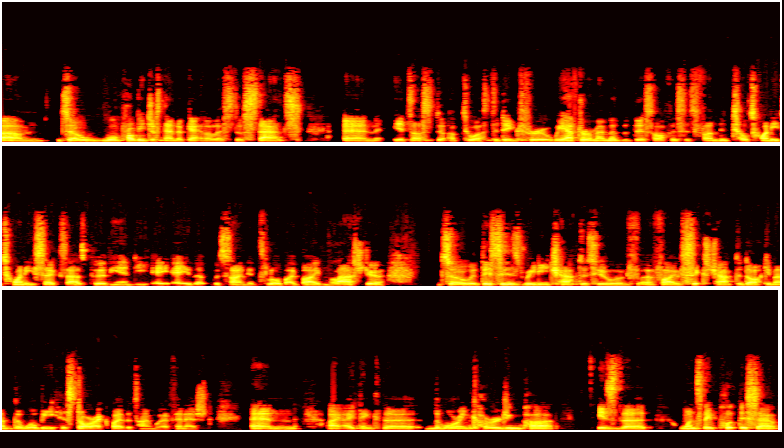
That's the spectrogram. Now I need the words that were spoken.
Um, so we'll probably just end up getting a list of stats and it's us to, up to us to dig through. We have to remember that this office is funded till 2026 as per the NDAA that was signed into law by Biden last year. So this is really chapter two of a five, six chapter document that will be historic by the time we're finished. And I, I think the the more encouraging part is that once they put this out,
